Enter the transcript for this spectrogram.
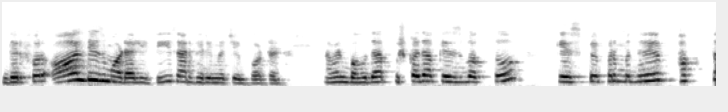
Therefore, all these modalities are very much important. आपण बहुधा पुष्कळदा केस बघतो केस पेपरमध्ये फक्त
